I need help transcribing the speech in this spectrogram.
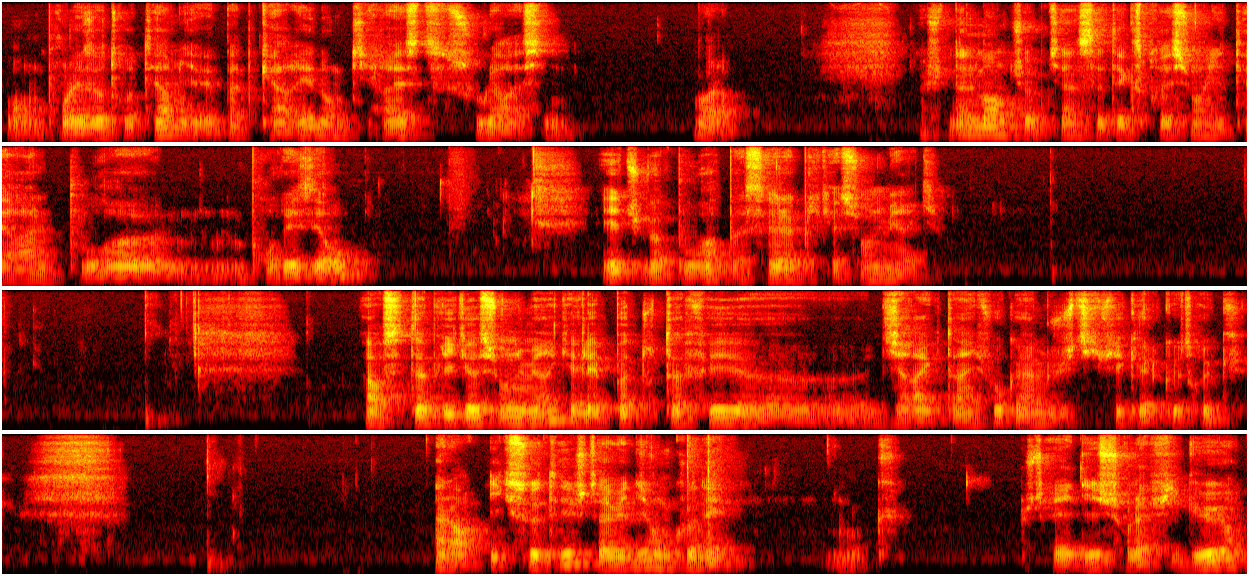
Pour les autres termes, il n'y avait pas de carré, donc il reste sous la racine. Voilà. Finalement, tu obtiens cette expression littérale pour, euh, pour V0, et tu vas pouvoir passer à l'application numérique. Alors cette application numérique, elle n'est pas tout à fait euh, directe, hein. il faut quand même justifier quelques trucs. Alors xt, je t'avais dit, on connaît. Je t'avais dit sur la figure,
